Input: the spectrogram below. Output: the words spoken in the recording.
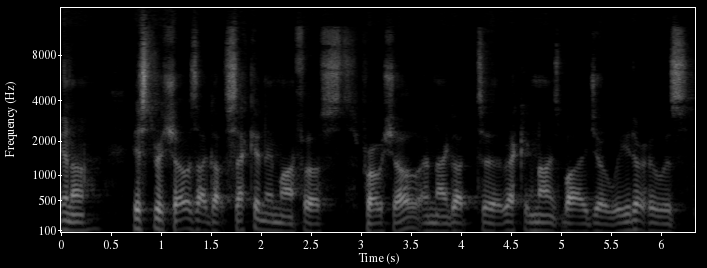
you know, history shows I got second in my first pro show and I got uh, recognized by Joe Weider, who was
